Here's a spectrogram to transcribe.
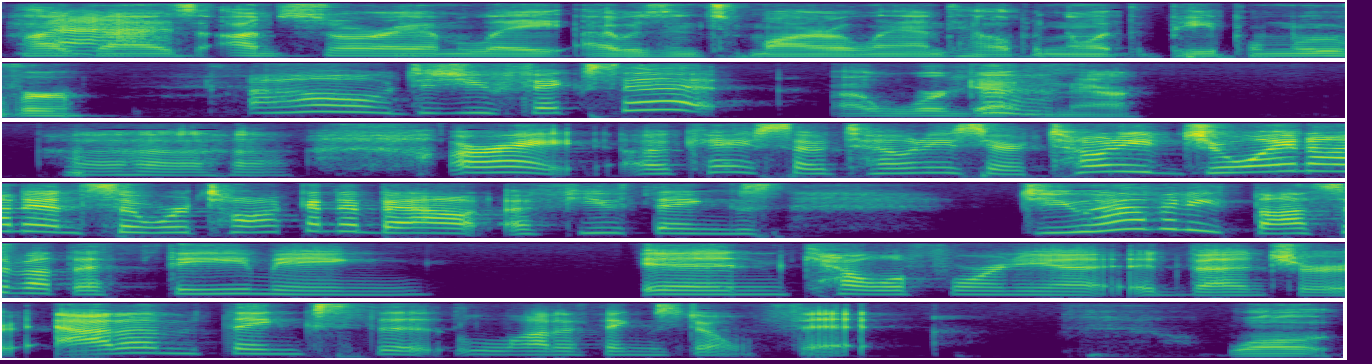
Hi back. guys, I'm sorry I'm late. I was in Tomorrowland helping them with the People Mover. Oh, did you fix it? Uh, we're getting there. All right. Okay. So Tony's here. Tony, join on in. So we're talking about a few things. Do you have any thoughts about the theming in California Adventure? Adam thinks that a lot of things don't fit. Well,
